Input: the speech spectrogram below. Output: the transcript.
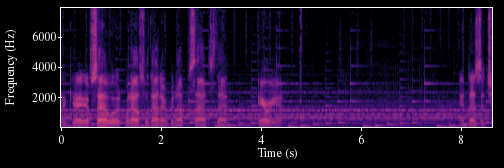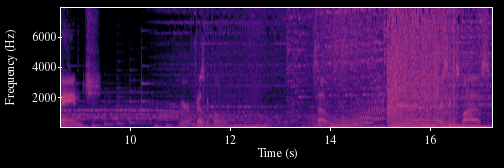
Okay, if so, what, what else would that open up besides that area? And does it change your physical self? Physics wise.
